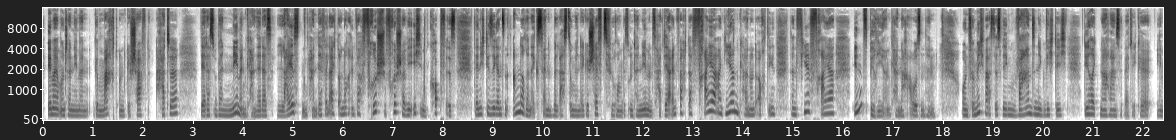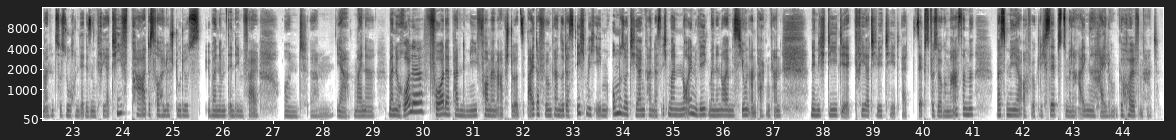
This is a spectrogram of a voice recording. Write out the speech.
in meinem Unternehmen gemacht und geschafft hatte, der das übernehmen kann, der das leisten kann, der vielleicht auch noch einfach frisch, frischer wie ich im Kopf ist, der nicht diese ganzen anderen externen Belastungen der Geschäftsführung des Unternehmens hat, der einfach da freier agieren kann und auch den dann viel freier inspirieren kann nach außen hin. Und für mich war es deswegen wahnsinnig wichtig, direkt nach meinem Sabbatical jemanden zu suchen, der diesen Kreativpart des Frau Hölle Studios übernimmt in dem Fall und ähm, ja, meine, meine Rolle vor der Pandemie, vor meinem Absturz weiterführen kann, so dass ich mich eben umsortieren kann, dass ich meinen neuen Weg, meine neue Mission anpacken kann, nämlich die der Kreativität als Selbstfürsorgemaßnahme, was mir ja auch wirklich selbst zu meiner eigenen Heilung geholfen hat.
